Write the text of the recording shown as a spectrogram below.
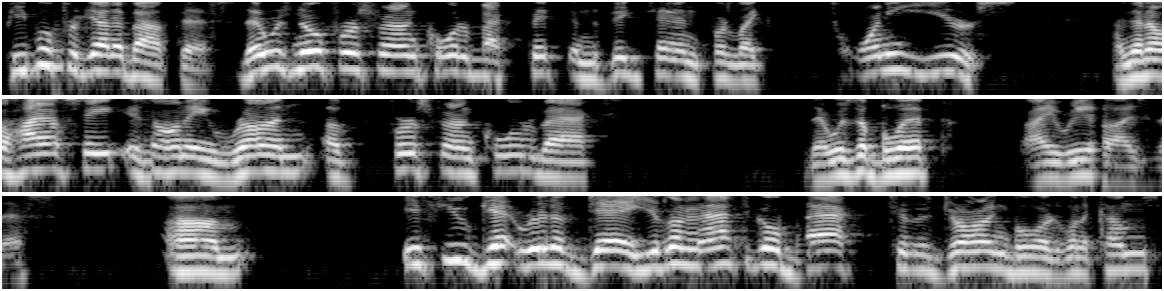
People forget about this. There was no first round quarterback picked in the Big Ten for like 20 years. And then Ohio State is on a run of first round quarterbacks. There was a blip. I realize this. Um, if you get rid of Day, you're going to have to go back to the drawing board when it comes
